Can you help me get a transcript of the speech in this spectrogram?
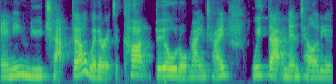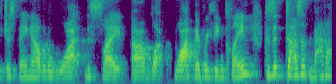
any new chapter, whether it's a cut, build, or maintain, with that mentality of just being able to wipe the slate, um, like wipe everything clean, because it doesn't matter.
